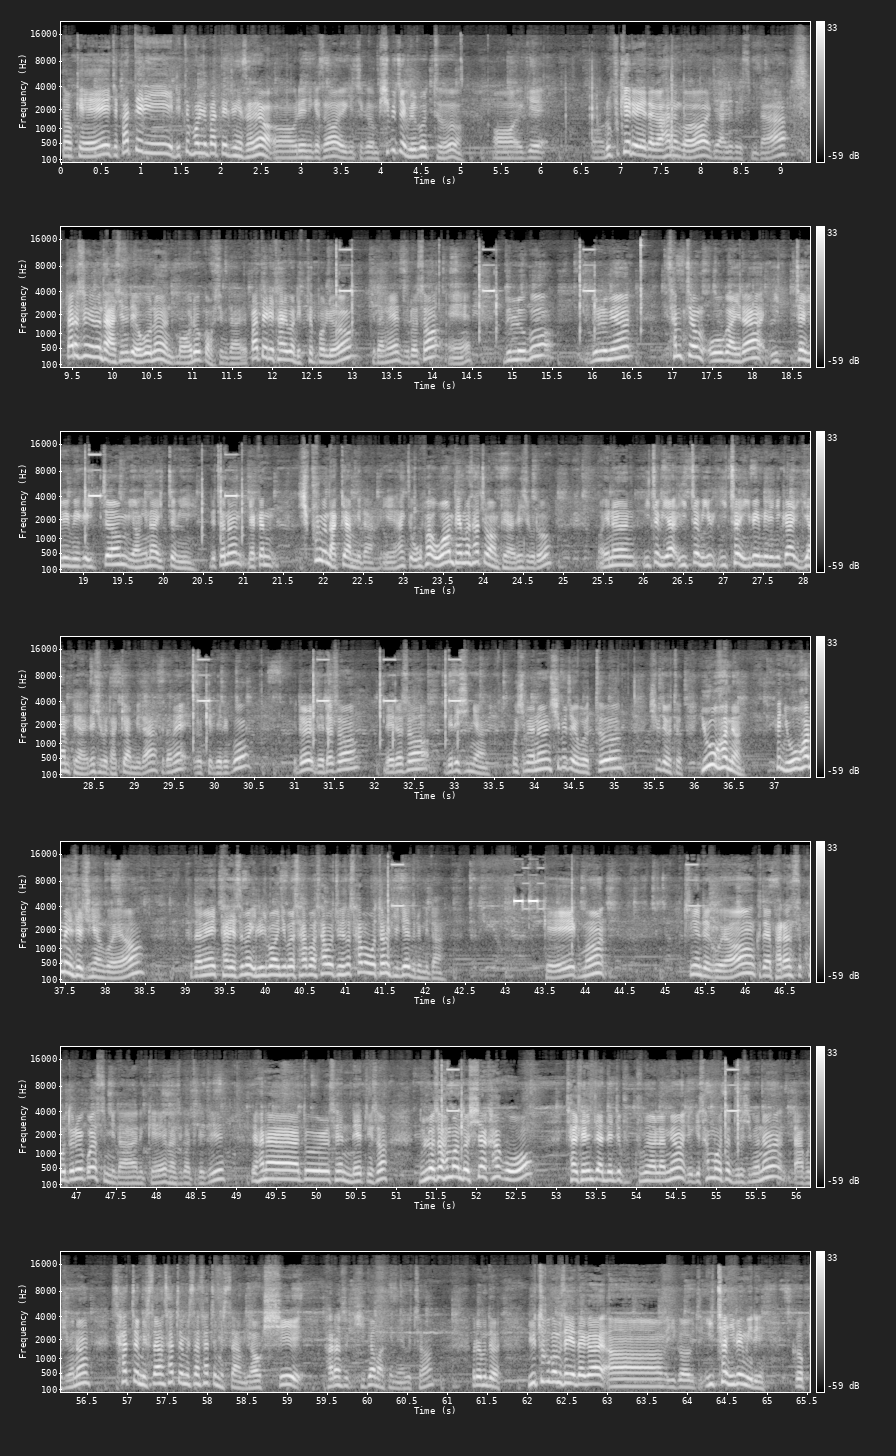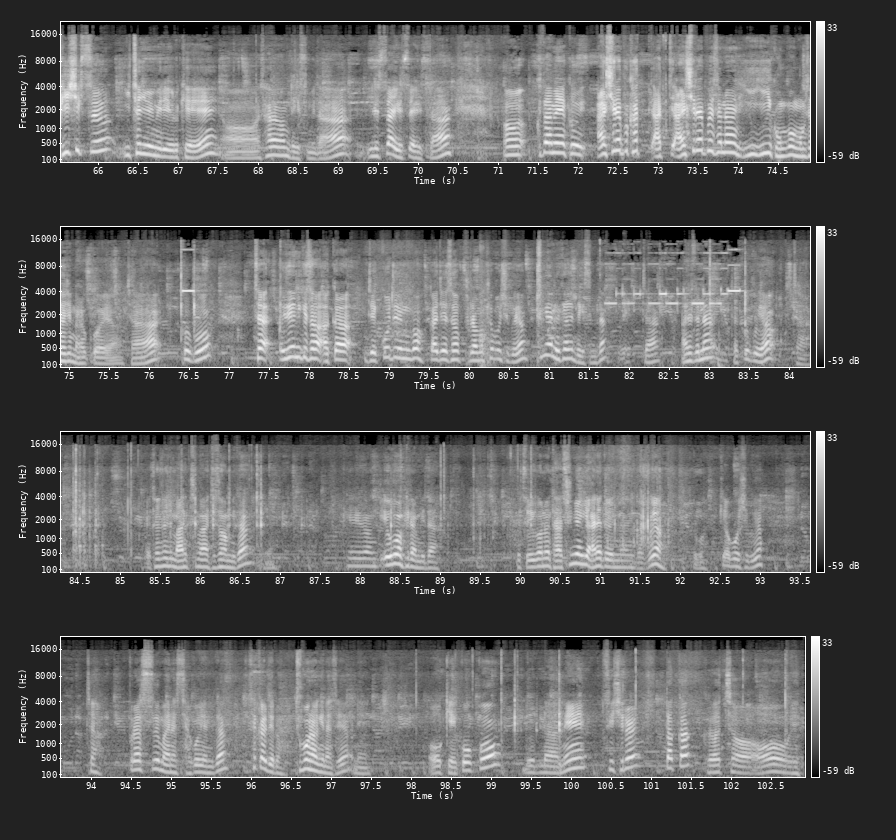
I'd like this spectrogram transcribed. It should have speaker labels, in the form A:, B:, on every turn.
A: 자, 오케이. 이제 배터리, 리튬 폴륨 배터리 중에서요, 어, 우리 애님께서 여기 지금 11.1V, 어, 이게, 어, 루프 캐리어에다가 하는 걸 이제 알려드렸습니다. 다른 수준은 다 아시는데, 요거는 뭐 어려울 거 없습니다. 배터리 타입은 리튬 폴륨, 그 다음에 눌러서, 예, 누르고, 누르면 3.5가 아니라 2200이니까 2.0이나 2.2. 근데 저는 약간 10% 낮게 합니다. 예, 항상 5, 5A면 4.5A 이런 식으로. 어, 얘는 2.2, 2.2, 2200ml니까 2A 이런 식으로 낮게 합니다. 그 다음에 이렇게 내리고 이를 내려서 내려서 내리시면 보시면은 15V, 15V. 요 화면, 현요 화면이 제일 중요한 거예요. 그 다음에 다 됐으면 1번, 2번, 4번, 4번 중에서 4번 버튼을 길게 누릅니다. 오케이, 그러면 충전되고요. 그 다음에 바란스 코드를 꽂았습니다. 이렇게 바스가지까지 하나, 둘, 셋, 넷 중에서 눌러서 한 번 더 시작하고 잘 되는지 안 되는지 구매하려면 여기 3번 버튼 누르시면은 딱 보시면은 4.13, 4.13, 4.13 역시 바란스 기가 막히네요. 그쵸? 여러분들 유튜브 검색에다가 어, 이거 2200ml 그 B6 2200ml 이렇게 어, 사용하면 되겠습니다. 14, 14, 14. 어, 그 다음에 그 RCF 카, RCF에서는 2200 검사하시면 나올 거예요. 자, 끄고. 자, 의사님께서 아까 이제 꽂은 거까지 해서 불 한번 켜보시고요. 충전 이렇게 하시면 되겠습니다. 자, 안에서는 자, 끄고요. 자, 전선이 많지만 죄송합니다. 네. 요거만 필요합니다. 그렇죠. 이거는 다 충전기 안에 들어있는 거고요. 요거 껴보시고요. 자, 플러스 마이너스 작업이 됩니다. 색깔대로 두 번 확인하세요. 네. 오케이 꽂고 누른 다음에 스위치를 딱딱 그렇죠 오, 예.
